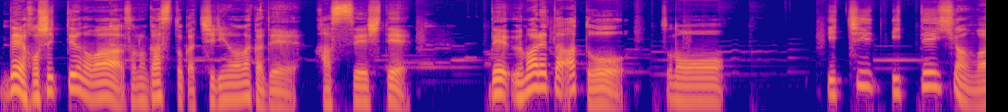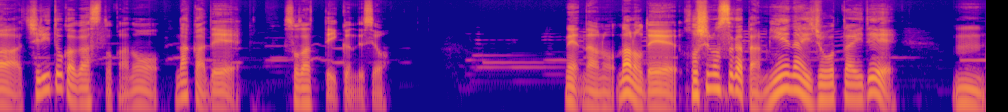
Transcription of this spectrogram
で、星っていうのはそのガスとか塵の中で発生して、で、生まれた後、その、一、一定期間は塵とかガスとかの中で育っていくんですよ。ね、なの、なので、星の姿は見えない状態で、うん、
